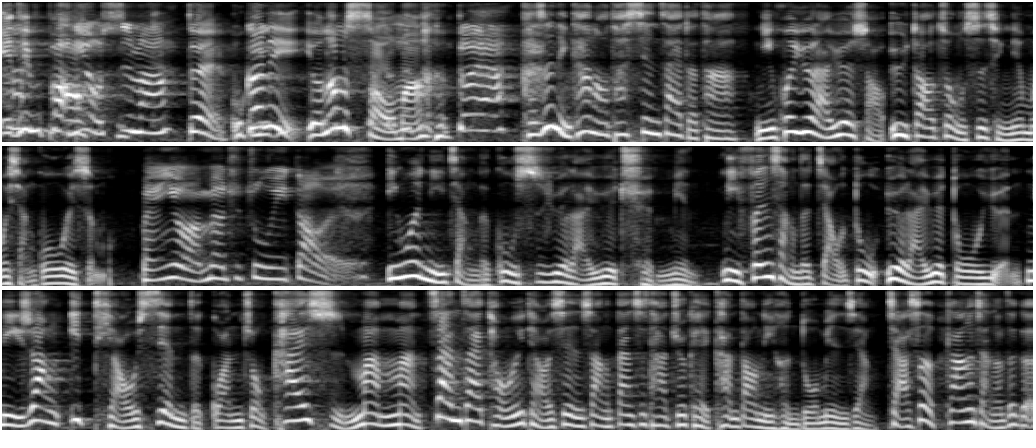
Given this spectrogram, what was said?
一定爆你。有事吗？对我跟你有那么熟吗？对啊，可是你看哦，他现在的他，你会越来越少遇到这种事情。你有没有想过为什么？没有啊，没有去注意到哎、因为你讲的故事越来越全面，你分享的角度越来越多元，你让一条线的观众开始慢慢站在同一条线上，但是他就可以看到你很多面相。假设刚刚讲的这个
